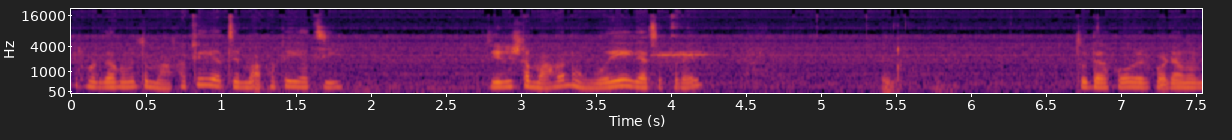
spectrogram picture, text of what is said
এরপর দেখো আমি তো মাখাতেই আছি মাখাতেই আছি। জিনিসটা মাখানো হয়েই গেছে প্রায়। তো দেখো, এরপরে আমার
